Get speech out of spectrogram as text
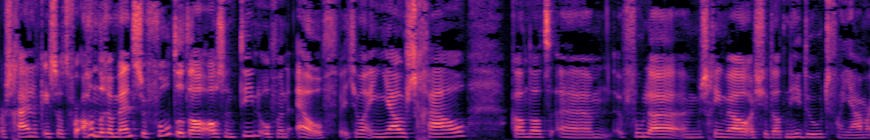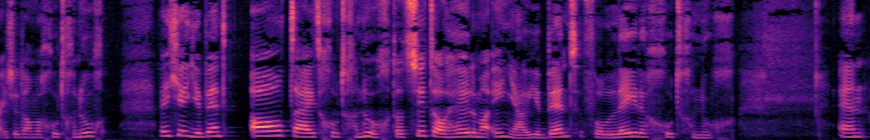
Waarschijnlijk is dat voor andere mensen, voelt dat al als een 10 of een 11. Weet je wel, in jouw schaal kan dat um, voelen. Eh, misschien wel als je dat niet doet, van ja, maar is het dan wel goed genoeg? Weet je, je bent altijd goed genoeg. Dat zit al helemaal in jou. Je bent volledig goed genoeg. En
